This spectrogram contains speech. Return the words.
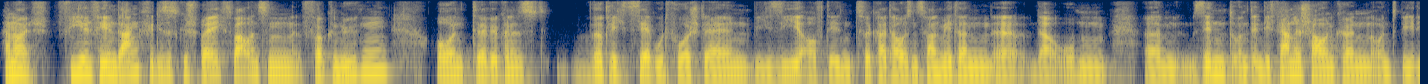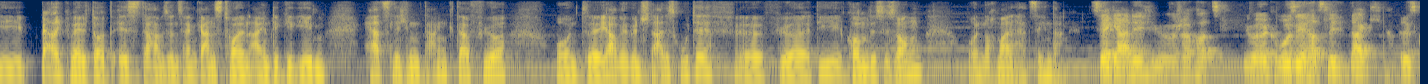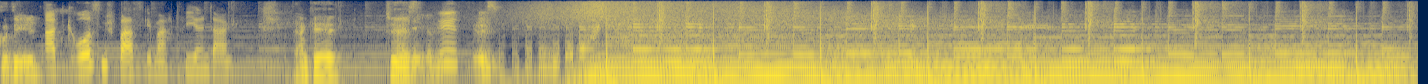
Herr Neusch, vielen, vielen Dank für dieses Gespräch. Es war uns ein Vergnügen und äh, wir können uns wirklich sehr gut vorstellen, wie Sie auf den circa 1200 Metern äh, da oben ähm, sind und in die Ferne schauen können und wie die Bergwelt dort ist. Da haben Sie uns einen ganz tollen Einblick gegeben. Herzlichen Dank dafür. Und äh, ja, wir wünschen alles Gute für, für die kommende Saison und nochmal herzlichen Dank. Sehr gerne, lieber Herr Schaffertz, lieber Kruse, herzlichen Dank. Alles Gute Ihnen. Hat großen Spaß gemacht. Vielen Dank. Danke. Tschüss. Danke Tschüss. Tschüss.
